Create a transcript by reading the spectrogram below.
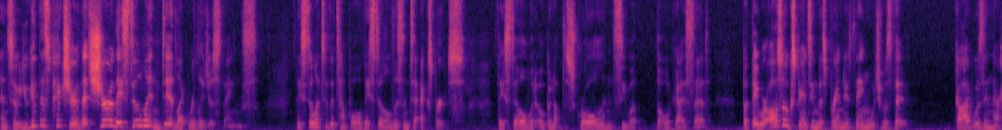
And so you get this picture that sure, they still went and did like religious things. They still went to the temple, they still listened to experts, they still would open up the scroll and see what the old guys said. But they were also experiencing this brand new thing, which was that God was in their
